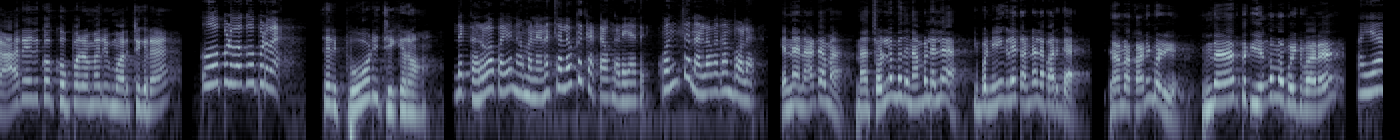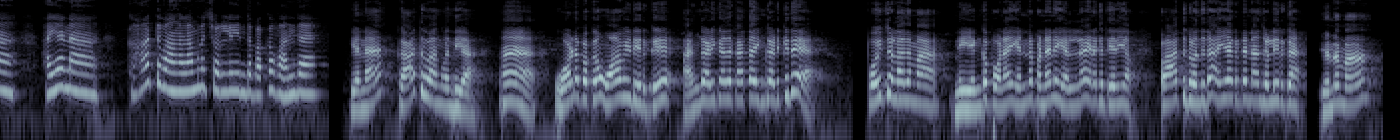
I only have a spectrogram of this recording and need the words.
வேற எதுக்கோ கூப்பிடுற மாதிரி முறைச்சுக்கிறேன் கூப்பிடுவ கூப்பிடுவேன் சரி போடி சீக்கிரம். இந்த கருவா பையன் நம்ம நினைச்ச அளவுக்கு கெட்டவன் கிடையாது. கொஞ்சம் நல்லவ தான் போல. என்ன நாட்டாமா? நான் சொல்லும்போது நம்பல இப்ப நீங்களே கண்ணால பாருங்க. ஏமா கனிமொழி இந்த நேரத்துக்கு எங்கம்மா போயிட்டு வர? ஐயா ஐயா நான் காத்து வாங்கலாம்னு சொல்லி இந்த பக்கம் வந்தேன். என்ன? காத்து வாங்க வந்தியா? ஆ ஓட பக்கம் உன் வீடு இருக்கு. அங்க அடிக்காத காத்தா இங்க அடிக்குது. போய் சொல்லாதம்மா. நீ எங்க போன என்ன பண்ணேன்னு எல்லாம் எனக்கு தெரியும். பார்த்துட்டு வந்துட்டு ஐயா கிட்ட நான் சொல்லியிருக்கேன். என்னம்மா?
